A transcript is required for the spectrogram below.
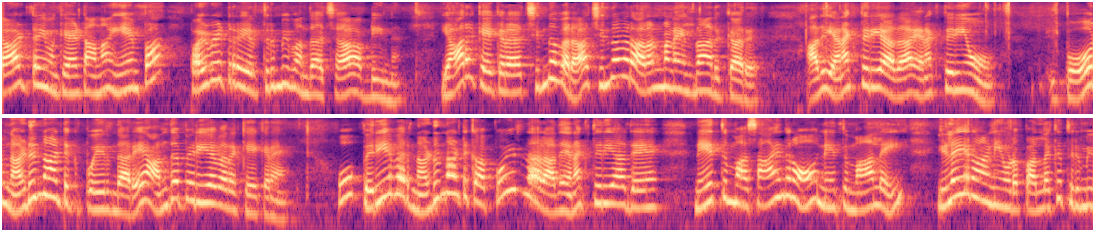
கார்ட்டை இவன் கேட்டானா ஏன்பா பழுவேட்டரையர் திரும்பி வந்தாச்சா? அப்படின்னு. யாரை கேட்குற சின்னவரா? சின்னவர் அரண்மனையில் தான் இருக்கார். அது எனக்கு தெரியாதா? எனக்கு தெரியும். இப்போது நடுநாட்டுக்கு போயிருந்தாரே அந்த பெரியவரை கேட்குறேன் ஓ பெரியவர் நடுநாட்டுக்கா போயிருந்தார்? அது எனக்கு தெரியாதே. நேற்று மா சாயந்தரம் நேற்று மாலை இளையராணியோட பல்லக்கு திரும்பி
